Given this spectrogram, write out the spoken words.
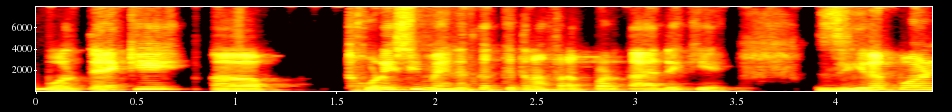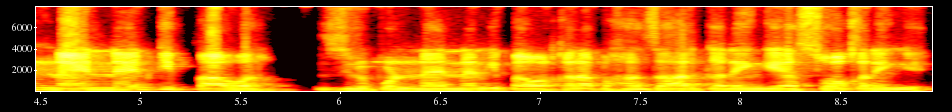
बोलते हैं कि थोड़ी सी मेहनत का कितना फ़र्क पड़ता है? देखिए 0.99 की पावर 0.99 की पावर अगर आप हज़ार करेंगे या सौ करेंगे,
